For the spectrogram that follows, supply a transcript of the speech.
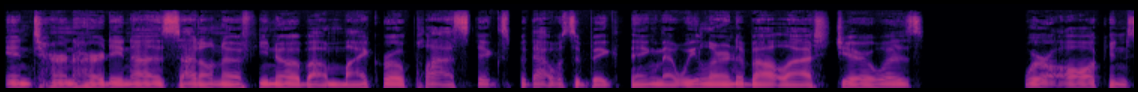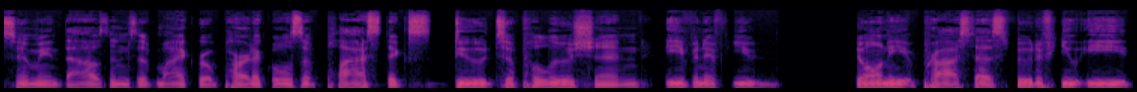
in turn hurting us. I don't know if you know about microplastics but that was a big thing that we learned about last year was we're all consuming thousands of microparticles of plastics due to pollution. Even if you don't eat processed food, if you eat,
